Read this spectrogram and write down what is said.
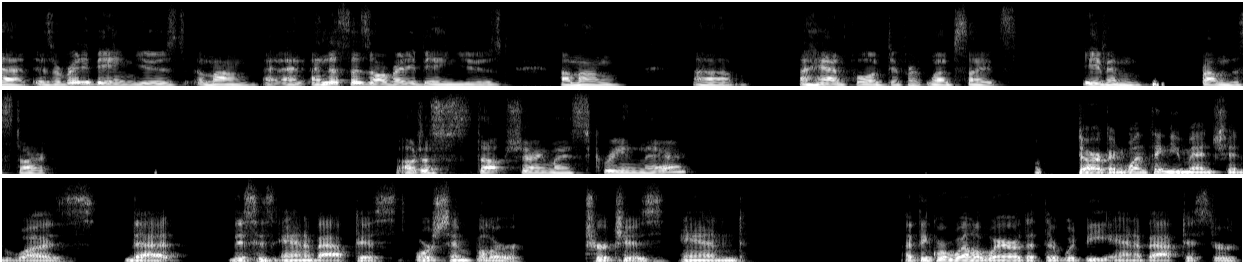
that is already being used among, and, and this is already being used among uh, a handful of different websites, even from the start. I'll just stop sharing my screen there. Darvin, one thing you mentioned was that this is Anabaptist or similar churches. And I think we're well aware that there would be Anabaptist or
